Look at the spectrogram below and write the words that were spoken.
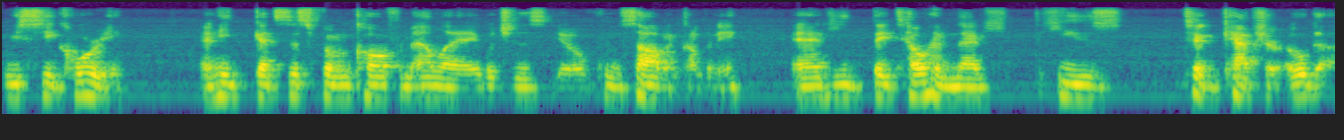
we see Corey, and he gets this phone call from LA, which is you know from the Solomon Company, and he they tell him that he, he's to capture Oga,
